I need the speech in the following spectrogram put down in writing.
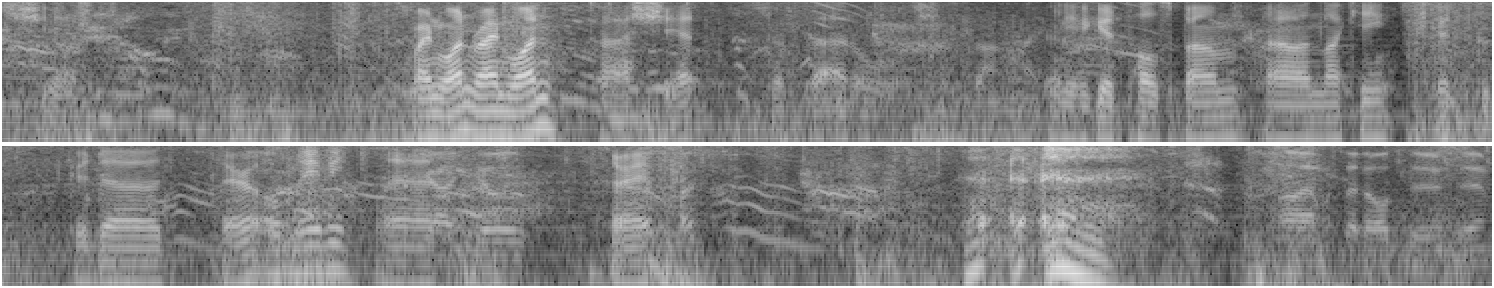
Shit. Ryan one, Ryan one. Ah, shit. Shut that ult. Shut down. Like We need a good pulse bomb. Uh, unlucky. Good, good uh, barrel ult maybe? Got Uh, it's alright. Oh, I almost had ult too. Damn.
